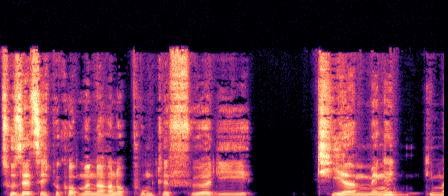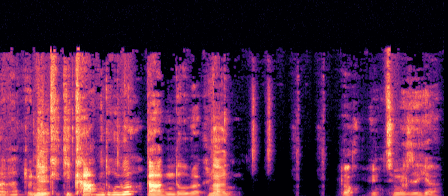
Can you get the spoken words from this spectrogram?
Zusätzlich bekommt man nachher noch Punkte für die Tiermenge, die man hat. Und Nee. die, die Karten drüber? Karten drüber. kriegt Nein. Doch, bin ich ziemlich sicher.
